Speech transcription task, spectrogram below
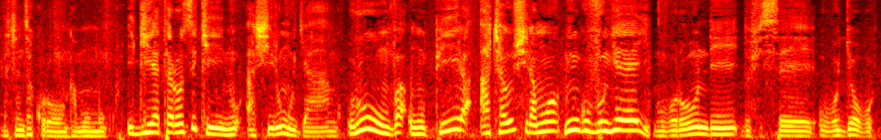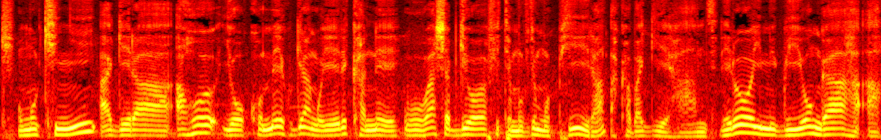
ntacenza kuronka mu mugwi igihe ataronse aronse ikintu ashira umuryango urumva umupira aca awushiramo n'inguvu nkeya mu Burundi dufise uburyo buke umukinnyi agera aho yokomeye kugira ngo yerekane ububasha bwiwe aba afite mu by’umupira akaba agiye hanze rero imigwi yo ngaha a ah,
